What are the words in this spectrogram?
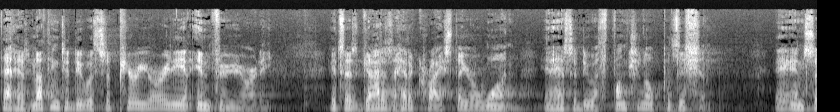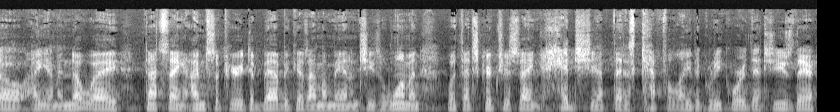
That has nothing to do with superiority and inferiority. It says God is ahead of Christ. They are one. It has to do with functional position. And so I am in no way not saying I'm superior to Bev because I'm a man and she's a woman. What that scripture is saying, headship, that is kephale, the Greek word that's used there,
